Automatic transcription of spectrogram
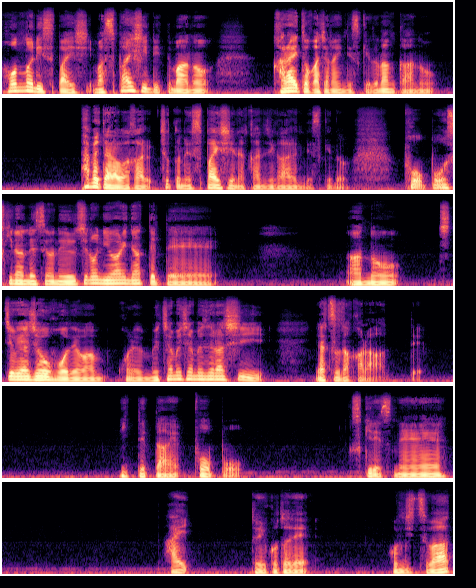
ほんのりスパイシー。まあ、スパイシーって言ってもあの、辛いとかじゃないんですけど、なんかあの、食べたらわかる。ちょっとね、スパイシーな感じがあるんですけど、ポーポー好きなんですよね。うちの庭になってて、あの、父親情報では、これめちゃめちゃ珍しいやつだからって言ってたポーポー。好きですね。はい。ということで、本日は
